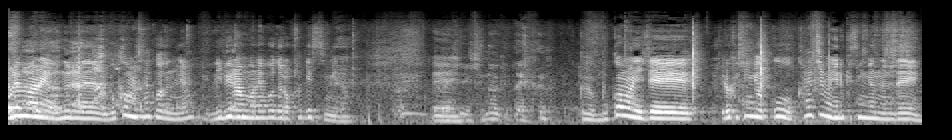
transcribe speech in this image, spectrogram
오랜만에 오늘은 묶음을 샀거든요. 리뷰를 한번 해보도록 하겠습니다. 네. 그 묶음은 이제 이렇게 생겼고 칼집은 이렇게 생겼는데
